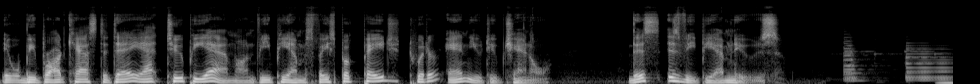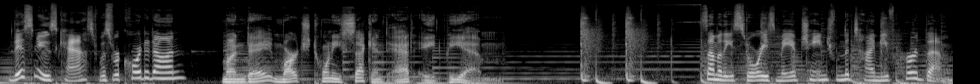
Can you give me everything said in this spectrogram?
It will be broadcast today at 2 p.m. on VPM's Facebook page, Twitter, and YouTube channel. This is VPM News. This newscast was recorded on Monday, March 22nd at 8 p.m. Some of these stories may have changed from the time you've heard them.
